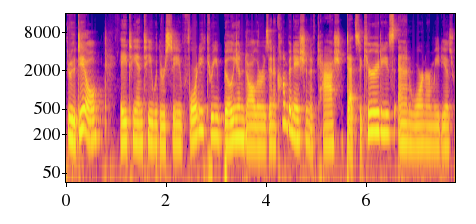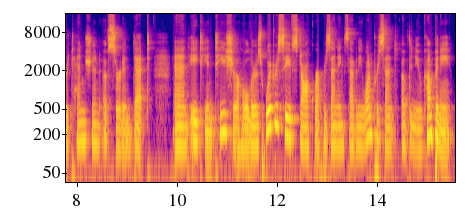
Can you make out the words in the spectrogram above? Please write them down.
Through the deal, AT&T would receive $43 billion in a combination of cash, debt securities, and Warner Media's retention of certain debt. And AT&T shareholders would receive stock representing 71% of the new company.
